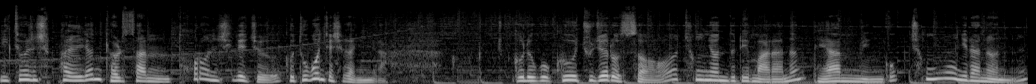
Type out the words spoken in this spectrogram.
2018년 결산 토론 시리즈 그 두 번째 시간입니다. 그리고 그 주제로서 청년들이 말하는 대한민국 청년이라는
